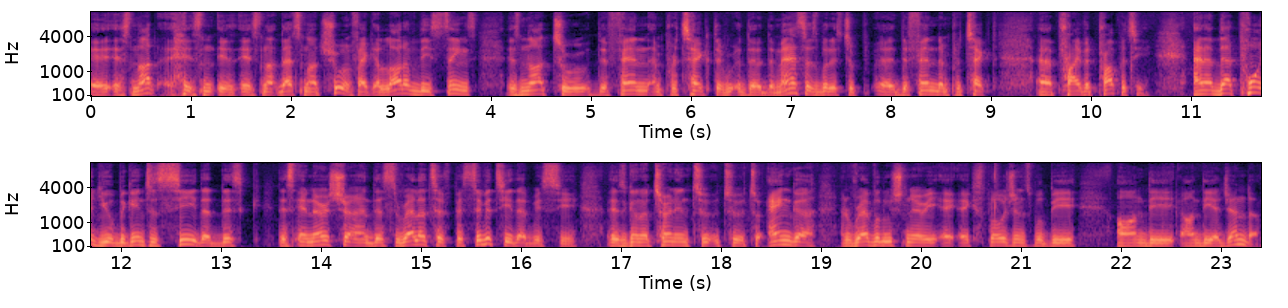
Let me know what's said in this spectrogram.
it's not, it's, it's not, that's not true. In fact, a lot of these things is not to defend and protect the, the, the masses, but it's to uh, defend and protect uh, private property. And at that point, you'll begin to see that this this inertia and this relative passivity that we see is going to turn into to, to anger and revolutionary explosions will be on the on the agenda.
